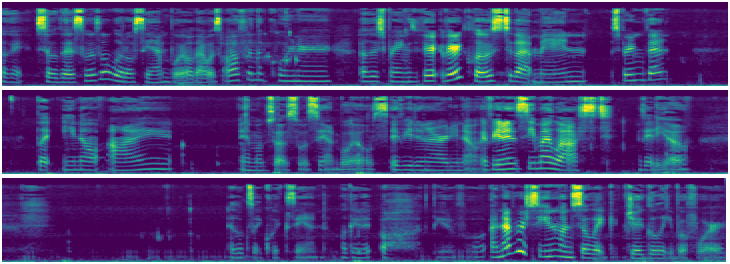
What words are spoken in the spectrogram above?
Okay, so this was a little sand boil that was off in the corner of the springs, very, very close to that main spring vent. But you know, I am obsessed with sand boils, if you didn't already know. If you didn't see my last video, it looks like quicksand. Look at it. Oh, beautiful. I've never seen one so like jiggly before.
